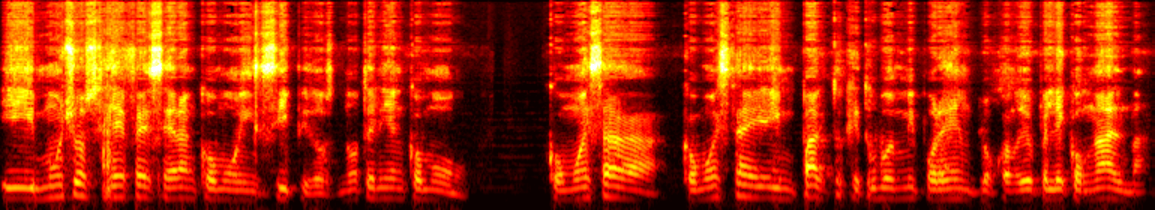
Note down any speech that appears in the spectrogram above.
Y muchos jefes eran como insípidos, no tenían como, como, esa, como ese impacto que tuvo en mí, por ejemplo, cuando yo peleé con Alma,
